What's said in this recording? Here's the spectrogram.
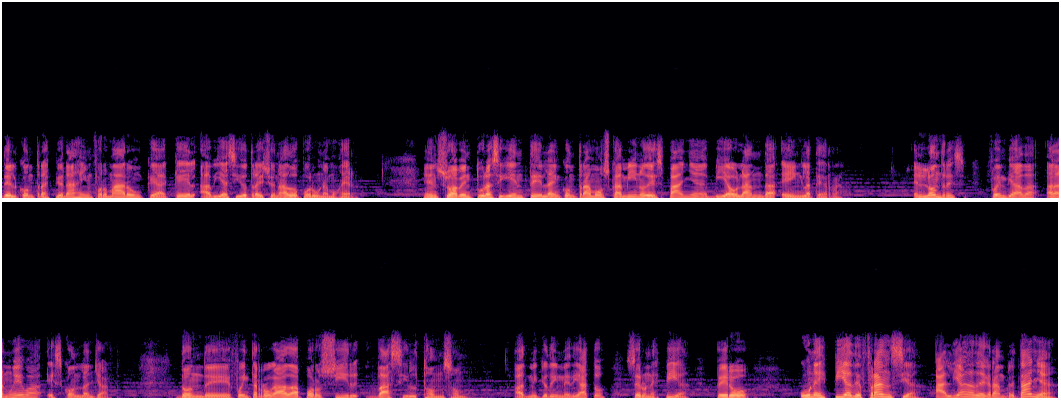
del contraespionaje informaron que aquel había sido traicionado por una mujer. En su aventura siguiente la encontramos camino de España, vía Holanda e Inglaterra. En Londres fue enviada a la nueva Scotland Yard donde fue interrogada por Sir Basil Thompson. Admitió de inmediato ser una espía, pero una espía de Francia, aliada de Gran Bretaña.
